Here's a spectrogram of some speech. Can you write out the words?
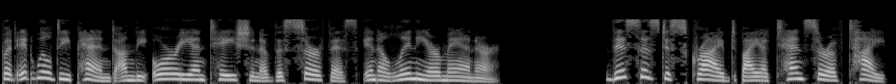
but it will depend on the orientation of the surface in a linear manner. This is described by a tensor of type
